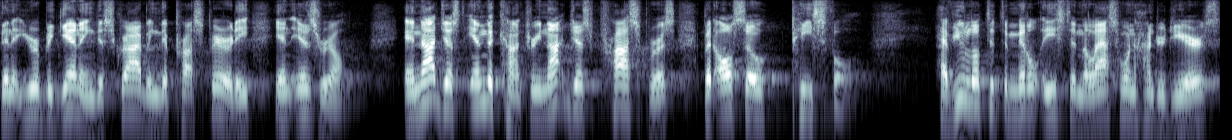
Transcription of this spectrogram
than at your beginning, describing the prosperity in Israel. And not just in the country, not just prosperous, but also peaceful. Have you looked at the Middle East in the last 100 years?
